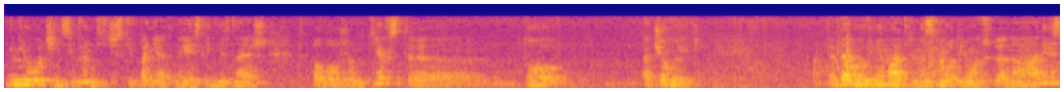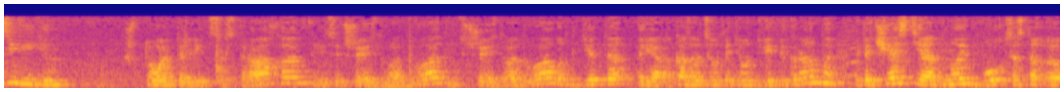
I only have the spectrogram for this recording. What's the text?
Не очень семантически понятно, если не знаешь, предположим, текст, э, то о чем речь. Тогда мы внимательно смотрим вот сюда на адрес и видим, что это лица страха, 3622, 3622, вот где-то рядом. Оказывается, вот эти вот две биграммы, это части одной э,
